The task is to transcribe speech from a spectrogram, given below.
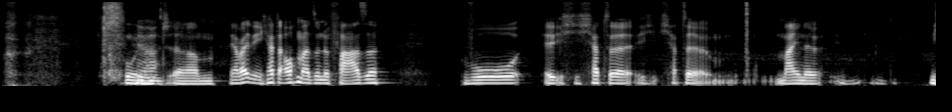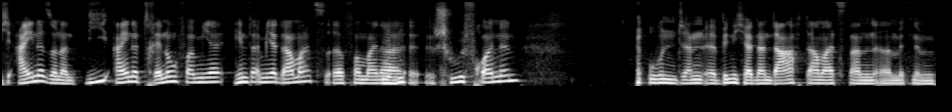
Und ja. Ähm, ja, weiß nicht, ich hatte auch mal so eine Phase, wo ich, ich hatte, ich, ich hatte meine nicht eine, sondern die eine Trennung von mir hinter mir damals, äh, von meiner mhm. äh, Schulfreundin. Und dann äh, bin ich ja dann da, damals dann äh, mit einem,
